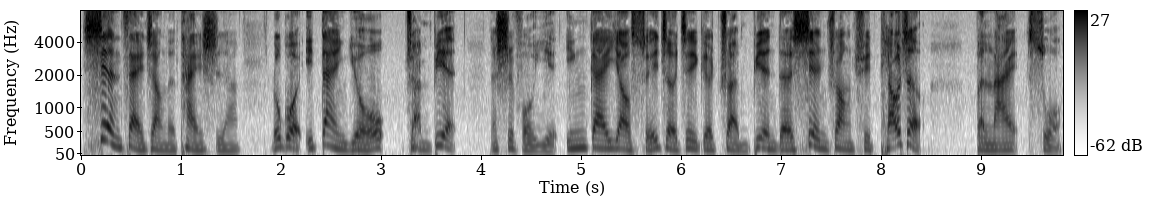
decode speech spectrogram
现在这样的态势啊。如果一旦有转变，那是否也应该要随着这个转变的现状去调整？本来所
